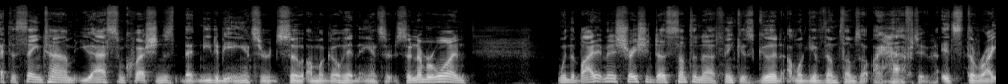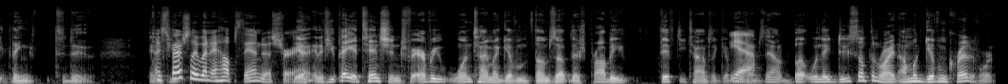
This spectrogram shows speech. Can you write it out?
at the same time, you ask some questions that need to be answered. So I'm going to go ahead and answer. So, number one, when the Biden administration does something that I think is good, I'm going to give them thumbs up. I have to. It's the right thing to do. And if you- Especially when it helps the industry. yeah, and if you pay attention, for every one time I give them thumbs up, there's probably 50 times I give them Yeah. thumbs down. But when they do something right, I'm going to give them credit for it.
